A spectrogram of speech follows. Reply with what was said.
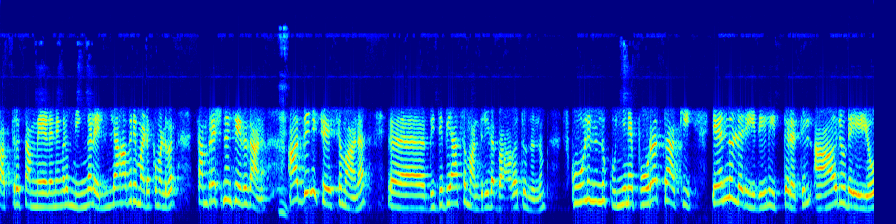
പത്രസമ്മേളനങ്ങളും നിങ്ങൾ എല്ലാവരും അടക്കമുള്ളവർ സംപ്രേഷണം ചെയ്തതാണ്. അതിനുശേഷമാണ് വിദ്യാഭ്യാസ മന്ത്രിയുടെ ഭാഗത്തു നിന്നും സ്കൂളിൽ നിന്ന് കുഞ്ഞിനെ പുറത്താക്കി എന്നുള്ള രീതിയിൽ ഇത്തരത്തിൽ ആരുടെയോ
